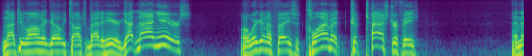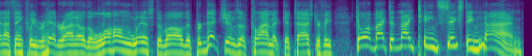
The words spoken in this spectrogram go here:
not too long ago? We talked about it here. Got nine years, or we're going to face a climate catastrophe. And then I think we read, Rhino, the long list of all the predictions of climate catastrophe going back to 1969.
